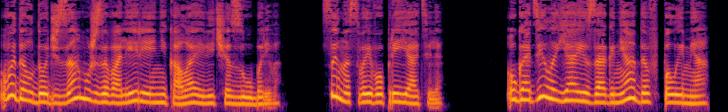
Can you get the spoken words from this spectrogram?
выдал дочь замуж за Валерия Николаевича Зубарева, сына своего приятеля. Угодила я из огня да в полымя.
